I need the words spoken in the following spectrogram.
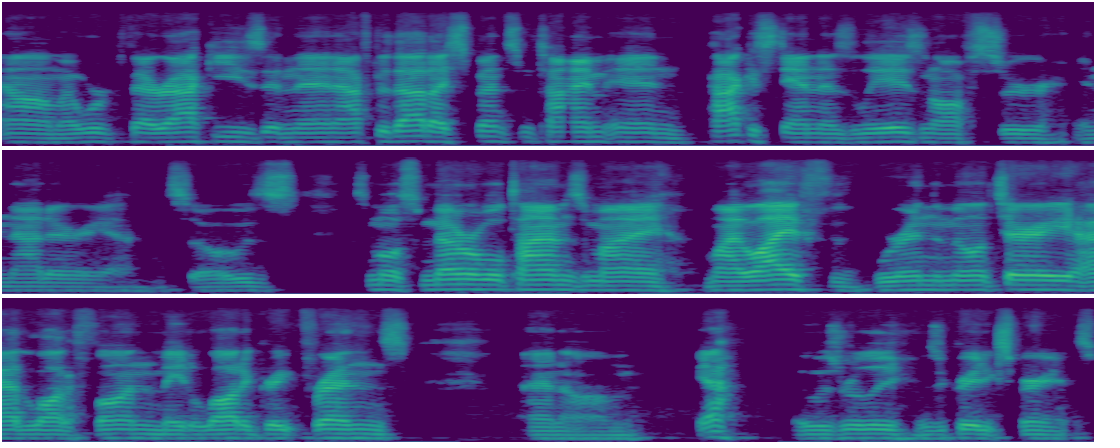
Um, I worked with Iraqis, and then after that, I spent some time in Pakistan as a liaison officer in that area. So it was it's the most memorable times of my my life. We're in the military. I had a lot of fun, made a lot of great friends and um, yeah, it was really it was a great experience.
